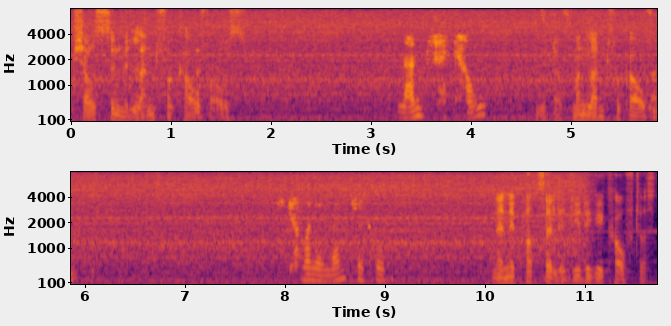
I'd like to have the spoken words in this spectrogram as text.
Wie schaut es denn mit Landverkauf aus? Landverkauf? Hier darf man Land verkaufen? Wie kann man denn Land verkaufen? Nein, eine Parzelle, die du gekauft hast.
